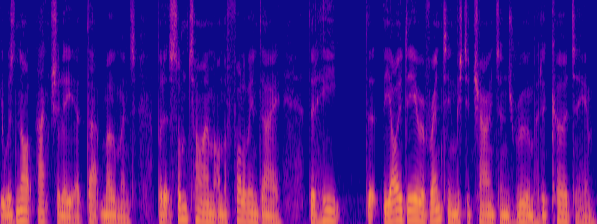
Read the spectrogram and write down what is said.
It was not actually at that moment, but at some time on the following day, that he that the idea of renting Mr. Charrington's room had occurred to him.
